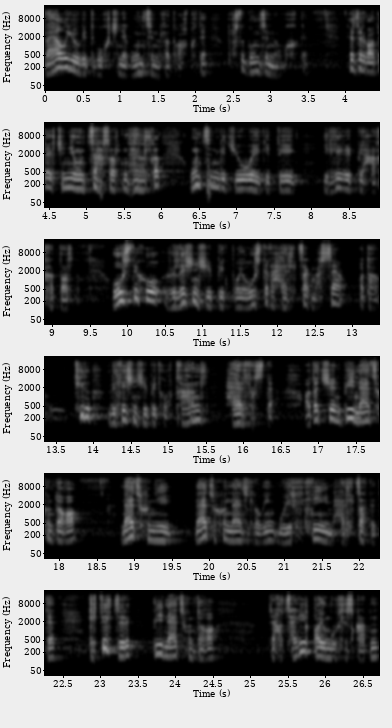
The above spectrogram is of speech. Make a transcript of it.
value гэдэг үг чинь яг үнцэн болоод байгаа байхгүй тий. Бусдад үнцэн өгөх гэх. Тэгэхээр зэрэг одоо яг чиний үнцэн асуултанд хариулахад үнцэн гэж юу вэ гэдгийг эргээгээд би харахад бол өөрсдийнхөө relationship-ийг буюу өөрсдийнхөө харилцааг маш сайн одоо тэр relationship-ийг утгаар нь л хайрлах хэрэгтэй. Одоо жишээ нь би найз өхөнтэйгоо найз өхөний найз өхөн найзлуугийн үерхлийн юм харилцаатай те. Гэтэл зэрэг би найз өхөнтэйгоо яг цагийг гой өнгөрөхөөс гадна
